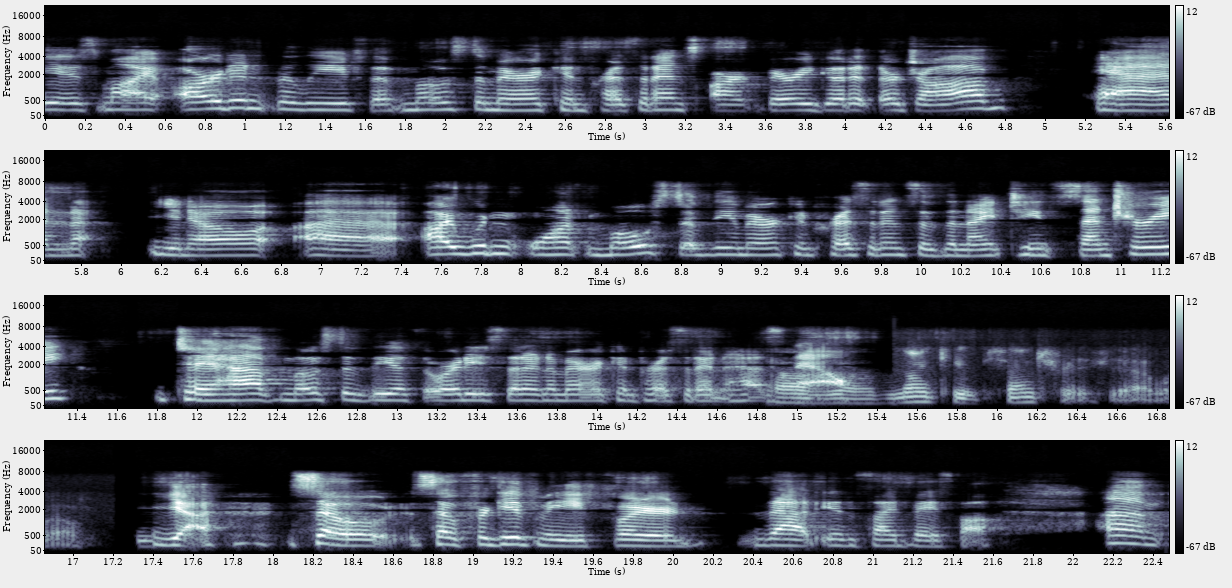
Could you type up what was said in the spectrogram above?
is my ardent belief that most American presidents aren't very good at their job. And you know, uh, I wouldn't want most of the American presidents of the 19th century to have most of the authorities that an American president has oh, now. 19th century, yeah, well. Yeah, so so forgive me for that inside baseball. Um,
